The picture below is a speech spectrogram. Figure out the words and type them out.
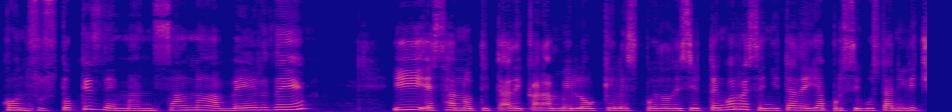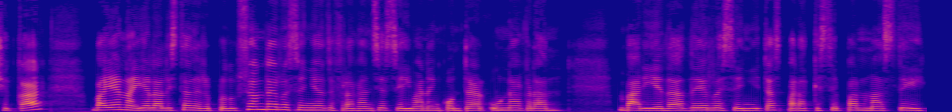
con sus toques de manzana verde y esa notita de caramelo, ¿qué les puedo decir? Tengo reseñita de ella por si gustan ir y checar. Vayan ahí a la lista de reproducción de reseñas de fragancias y ahí van a encontrar una gran variedad de reseñitas para que sepan más de,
